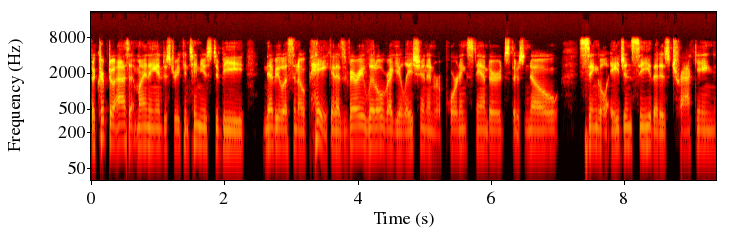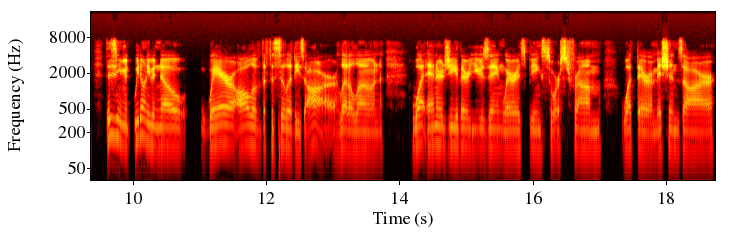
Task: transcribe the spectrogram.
the crypto asset mining industry continues to be nebulous and opaque. It has very little regulation and reporting standards. There's no single agency that is tracking. This is even we don't even know where all of the facilities are, let alone what energy they're using, where it's being sourced from, what their emissions are.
